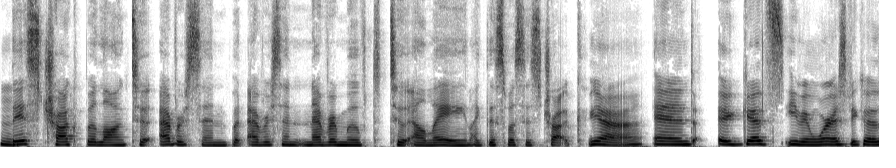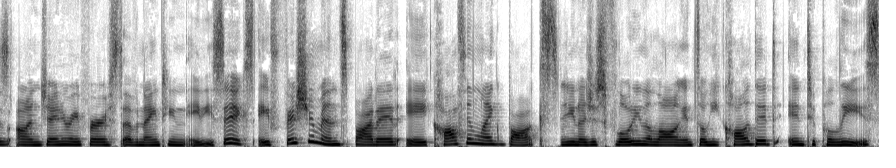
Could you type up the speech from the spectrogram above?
Mm-hmm. This truck belonged to Everson, but Everson never moved to LA. Like, this was his truck. Yeah. And it gets even worse because on January 1st of 1986, a fisherman spotted a coffin-like box, you know, just floating along. And so he called it into police.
